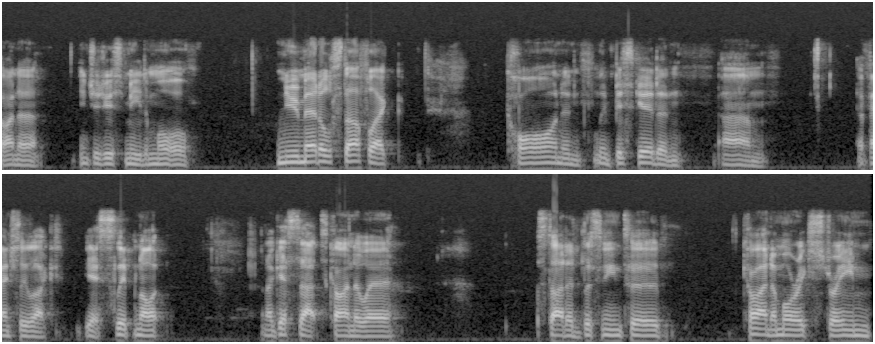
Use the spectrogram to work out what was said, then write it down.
kind of introduced me to more nu metal stuff like Korn and Limp Bizkit and um, eventually like yeah Slipknot. And I guess that's kind of where I started listening to kind of more extreme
